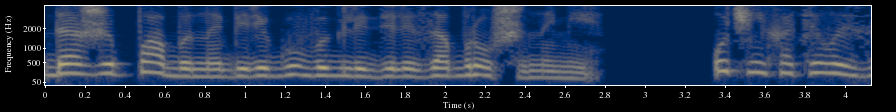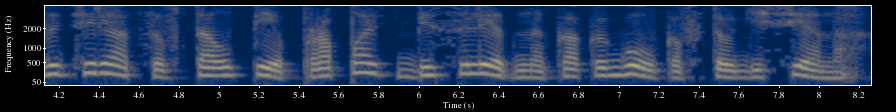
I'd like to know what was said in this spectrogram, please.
Даже пабы на берегу выглядели заброшенными. Очень хотелось затеряться в толпе, пропасть бесследно, как иголка в стоге сена.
